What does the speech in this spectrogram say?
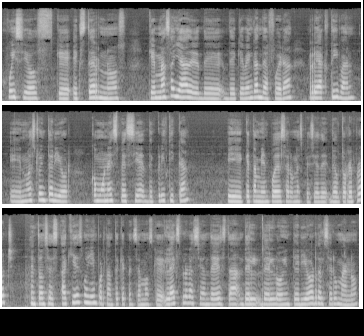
juicios que externos, que más allá de, que vengan de afuera, reactivan en nuestro interior como una especie de crítica y que también puede ser una especie de, de autorreproche. Entonces, aquí es muy importante que pensemos que la exploración de, esta, de lo interior del ser humano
